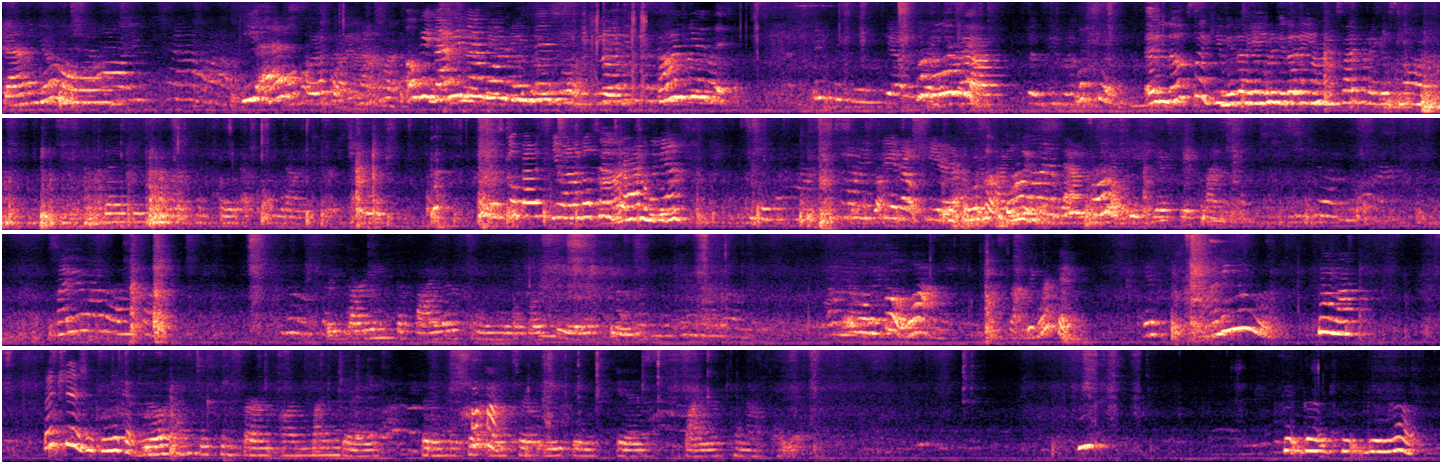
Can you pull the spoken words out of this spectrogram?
Daniel. Yes. Okay, now you want to do this. I want to do this. It? It looks like you mira ahí, inside, but I guess not. Let's go back. You want to go to the out here. regarding the buyer paying the negotiated fee. It won't go. Why? It's not be working. It's how do you, Mama? Let's just look at. We'll have to confirm on Monday. the initial uh-huh. answer we think is buyer cannot pay it. Hmm. Can't go, can't get up.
